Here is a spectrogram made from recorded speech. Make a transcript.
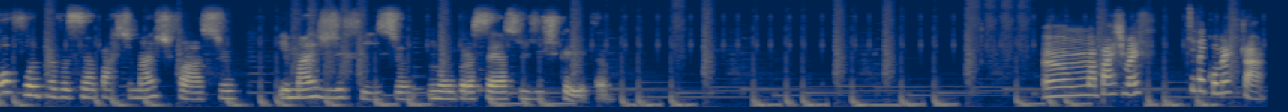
qual foi para você a parte mais fácil e mais difícil no processo de escrita? Uma parte mais que vai começar.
